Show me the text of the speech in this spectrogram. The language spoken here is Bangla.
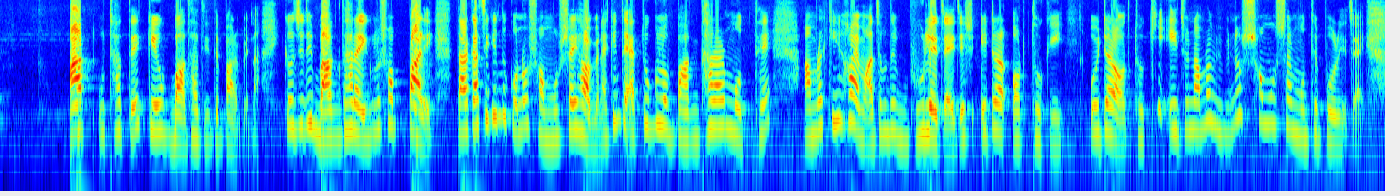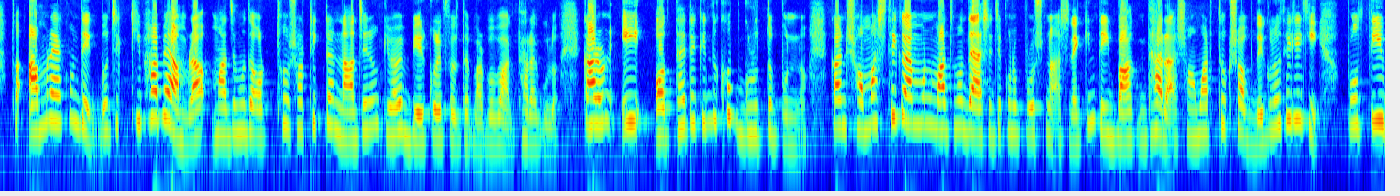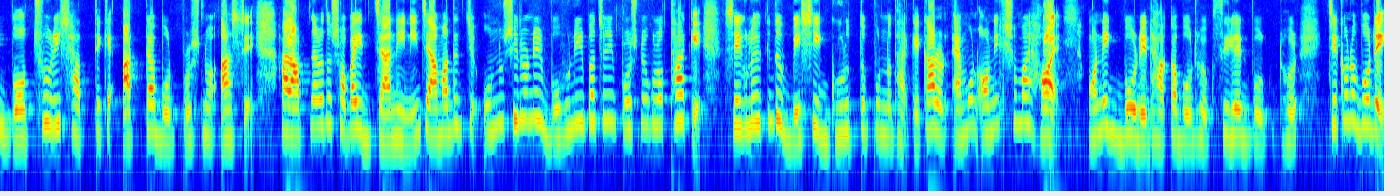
আট উঠাতে কেউ বাধা দিতে পারবে না। কেউ যদি বাগধারা, এগুলো সব পারে, তার কাছে কিন্তু কোনো সমস্যাই হবে না। কিন্তু এতগুলো বাগধারার মধ্যে আমরা কি হয়, মাঝে মধ্যে ভুলে যাই যে এটার অর্থ কী, ওইটার অর্থ কী, এই জন্য আমরা বিভিন্ন সমস্যার মধ্যে পড়ে যাই। তো আমরা এখন দেখব যে কীভাবে আমরা মাঝে মধ্যে অর্থ সঠিকটা না জেনেও কীভাবে বের করে ফেলতে পারব বাগধারাগুলো। কারণ এই অধ্যায়টা কিন্তু খুব গুরুত্বপূর্ণ। কারণ সমাজ থেকে এমন মাঝে মধ্যে আসে যে কোনো প্রশ্ন আসে না। কিন্তু এই বাগধারা, সমার্থক শব্দ, এগুলো থেকে কি প্রতি বছরই সাত থেকে আটটা বোর্ড প্রশ্ন আসে। আর আপনারা তো সবাই জানেনই যে আমাদের যে অনুশীলনের বহু নির্বাচনী প্রশ্নগুলো থাকে সেগুলো কিন্তু বেশি গুরুত্বপূর্ণ থাকে। কারণ এমন অনেক সময় হয়, অনেক বোর্ডে, ঢাকা বোর্ড হোক, সিলেট বোর্ড হোক যে কোনো বোর্ডে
